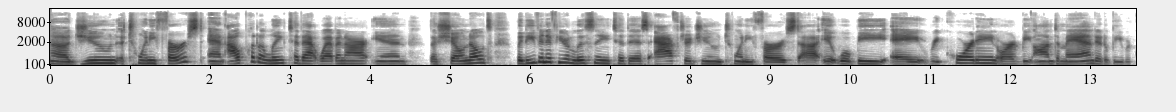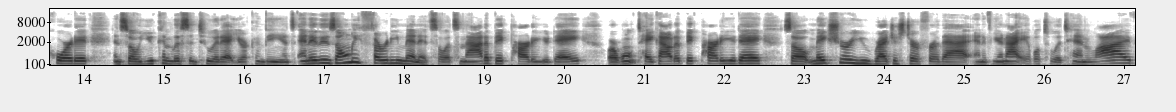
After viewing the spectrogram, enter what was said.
uh, June 21st, and I'll put a link to that webinar in the show notes. But even if you're listening to this after June 21st, uh, it will be a recording or it'll be on demand. It'll be recorded. And so you can listen to it at your convenience. And it is only 30 minutes. So it's not a big part of your day or won't take out a big part of your day. So make sure you register for that. And if you're not able to attend live,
